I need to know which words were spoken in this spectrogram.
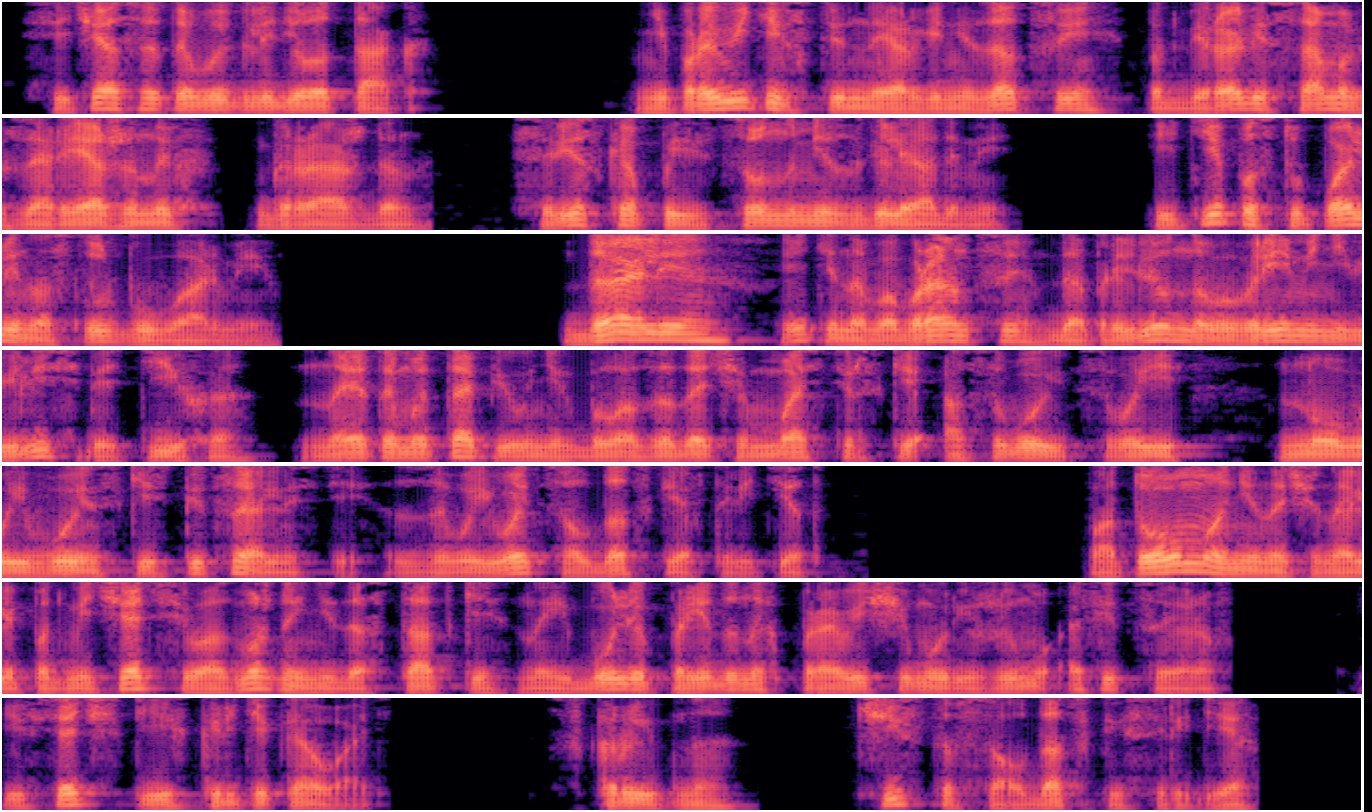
Сейчас это выглядело так. Неправительственные организации подбирали самых заряженных граждан с резко оппозиционными взглядами, и те поступали на службу в армию. Далее эти новобранцы до определенного времени вели себя тихо. На этом этапе у них была задача мастерски освоить свои новые воинские специальности, завоевать солдатский авторитет. Потом они начинали подмечать всевозможные недостатки наиболее преданных правящему режиму офицеров и всячески их критиковать. Скрытно, чисто в солдатской среде.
